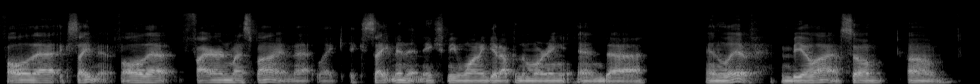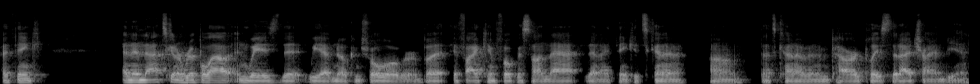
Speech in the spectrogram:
follow that excitement follow that fire in my spine that like excitement that makes me want to get up in the morning and uh and live and be alive so um i think and then that's going to ripple out in ways that we have no control over but if i can focus on that then i think it's gonna um that's kind of an empowered place that i try and be in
